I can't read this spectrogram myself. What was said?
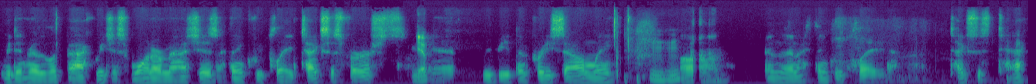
we didn't really look back. We just won our matches. I think we played Texas first, Yep. and we beat them pretty soundly. hmm Um, and then I think we played Texas Tech,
